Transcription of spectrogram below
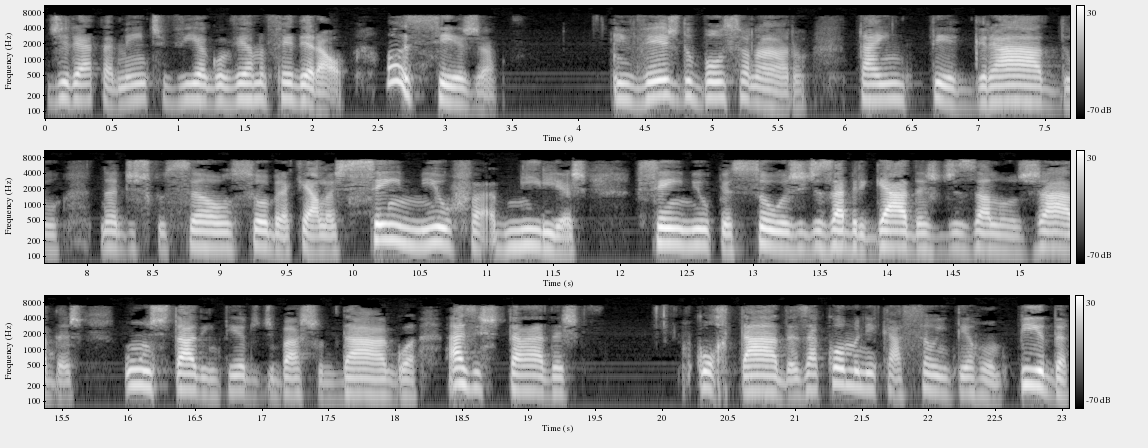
diretamente via governo federal. Ou seja, em vez do Bolsonaro estar tá integrado na discussão sobre aquelas 100 mil famílias, 100 mil pessoas desabrigadas, desalojadas, um estado inteiro debaixo d'água, as estradas cortadas, a comunicação interrompida.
